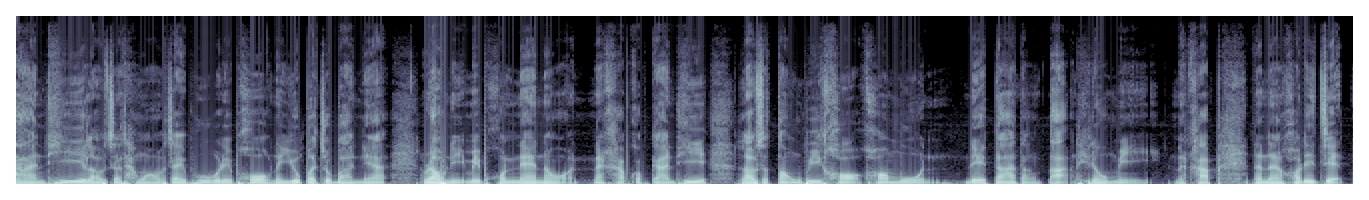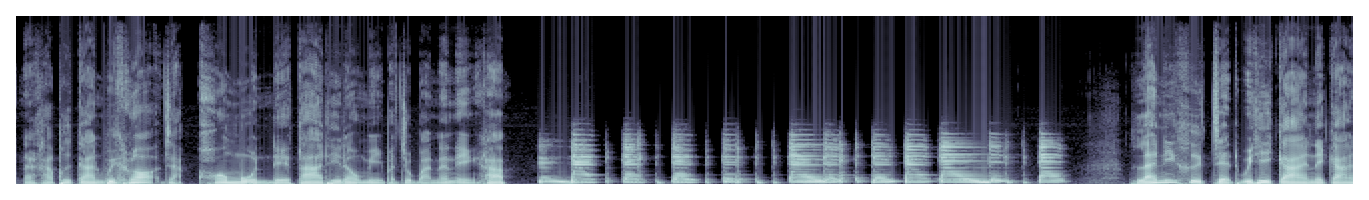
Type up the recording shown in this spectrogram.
การที่เราจะทำความเข้าใจผู้บริโภคในยุคปัจจุบันเนี้ยเราหนีไม่พ้นแน่นอนนะครับ กับการที่เราจะต้องวิเคราะห์ข้อมูล Data ต่างๆ ที่เรามีนะครับดังนั้นข้อที่7นะครับคือการวิเคราะห์จากข้อมูล Data ที่เรามีปัจจุบันนั่นเองครับและนี่คือ 7 วิธีการในการ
